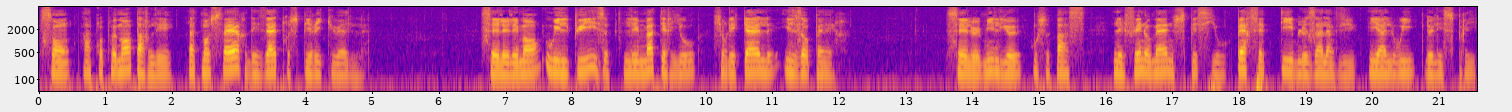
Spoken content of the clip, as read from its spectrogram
sont, à proprement parler, l'atmosphère des êtres spirituels. C'est l'élément où ils puisent les matériaux sur lesquels ils opèrent. C'est le milieu où se passent les phénomènes spéciaux perceptibles à la vue et à l'ouïe de l'esprit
